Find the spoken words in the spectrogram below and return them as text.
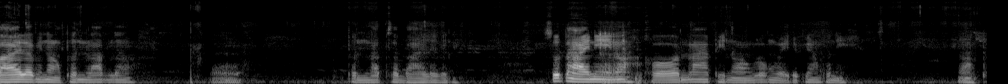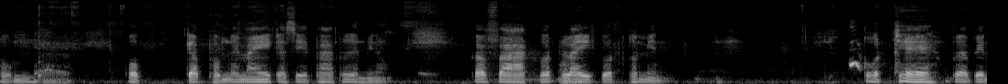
บายแล้วพี่น้องเพิ่นรับแล้ว พิ่นรับสบายเลยกันสุดท้ายนี่เนาะขอลาพี่น้องลงไว้แต่เพียงเท่านี้เนาะผมพบกับผมได้ไหมเกษตรพาเพื่อนพี่น้อง ก็ฝากกดไลค์กดคอมเมนต์กดแชร์เพื่อเป็น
